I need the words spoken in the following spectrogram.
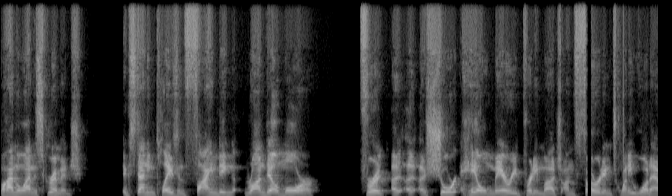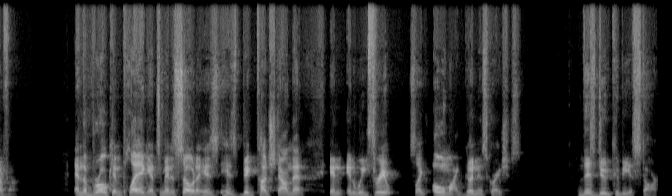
behind the line of scrimmage, extending plays and finding Rondale Moore for a, a, a short Hail Mary pretty much on third and 20, whatever. And the broken play against Minnesota, his his big touchdown that in, in week three, it's like, oh my goodness gracious. This dude could be a star.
